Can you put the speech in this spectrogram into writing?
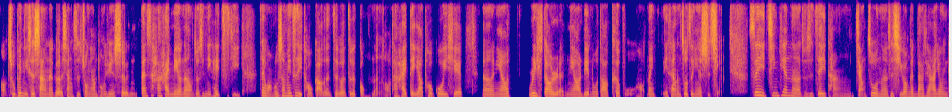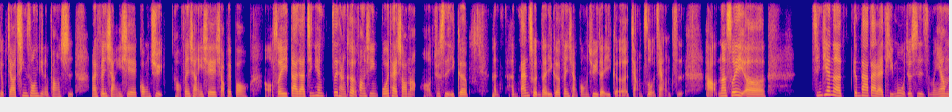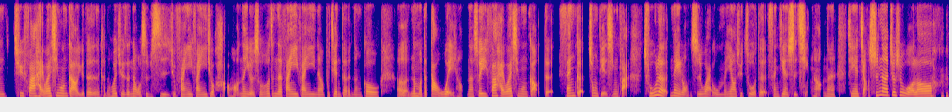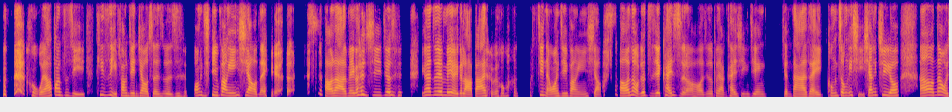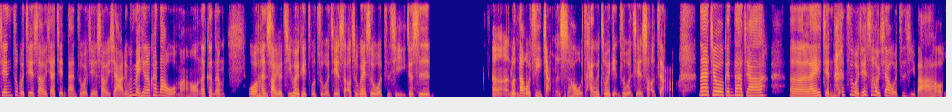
哦，除非你是上那个像是中央通讯社，但是它还没有那种就是你可以自己在网络上面自己投稿的这个这个功能哦，它还得要透过一些呃你要。Reach 到人，你要联络到客服，哈，那你才能做这件事情。所以今天呢，就是这一堂讲座呢，是希望跟大家用一个比较轻松一点的方式来分享一些工具，好，分享一些小 paper，，好，所以大家今天这堂课放心，不会太烧脑，好，就是一个很很单纯的一个分享工具的一个讲座这样子。好，那所以呃。今天呢，跟大家带来题目就是怎么样去发海外新闻稿。有的人可能会觉得，那我是不是就翻译翻译就好哈？那有时候真的翻译翻译呢，不见得能够呃那么的到位哈。那所以发海外新闻稿的三个重点心法，除了内容之外，我们要去做的三件事情哈。那今天讲师呢就是我喽，我要放自己替自己放尖叫声，是不是？忘记放音效呢？好啦，没关系，就是你看这边没有一个喇叭，有没有忘？竟然忘记放音效。好，那我们就直接开始了哈，就是非常开心今天跟大家在空中一起相聚哦。然后，那我先自我介绍一下，简单自我介绍一下。你们每天都看到我嘛？哈，那可能我很少有机会可以做自我介绍，除非是我自己就是呃轮到我自己讲的时候，我才会做一点自我介绍这样。那就跟大家。呃，来简单 自我介绍一下我自己吧。好，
